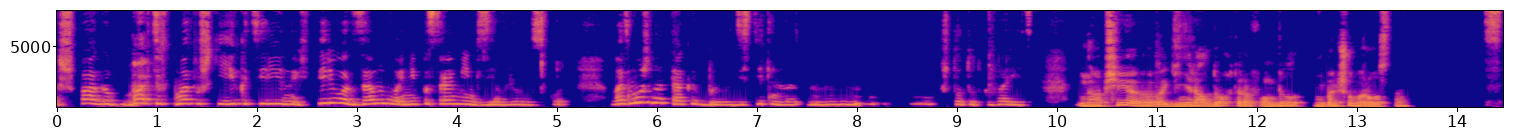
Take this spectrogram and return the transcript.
шпага матушки Екатерины, вперед за мной, не посрамим землю русскую. Возможно, так и было. Действительно, что тут говорить. Но вообще э, генерал Докторов, он был небольшого роста. С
